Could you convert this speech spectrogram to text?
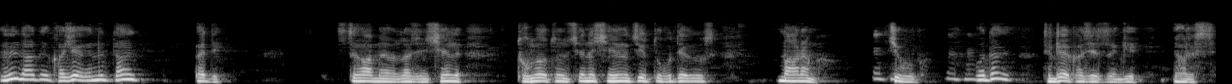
이 나도 가셔게는 다 배디 사람을 연락이 신 도로든 신의 신지 도부대고 마랑 지부 어다 된대 가져선 게 열었어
